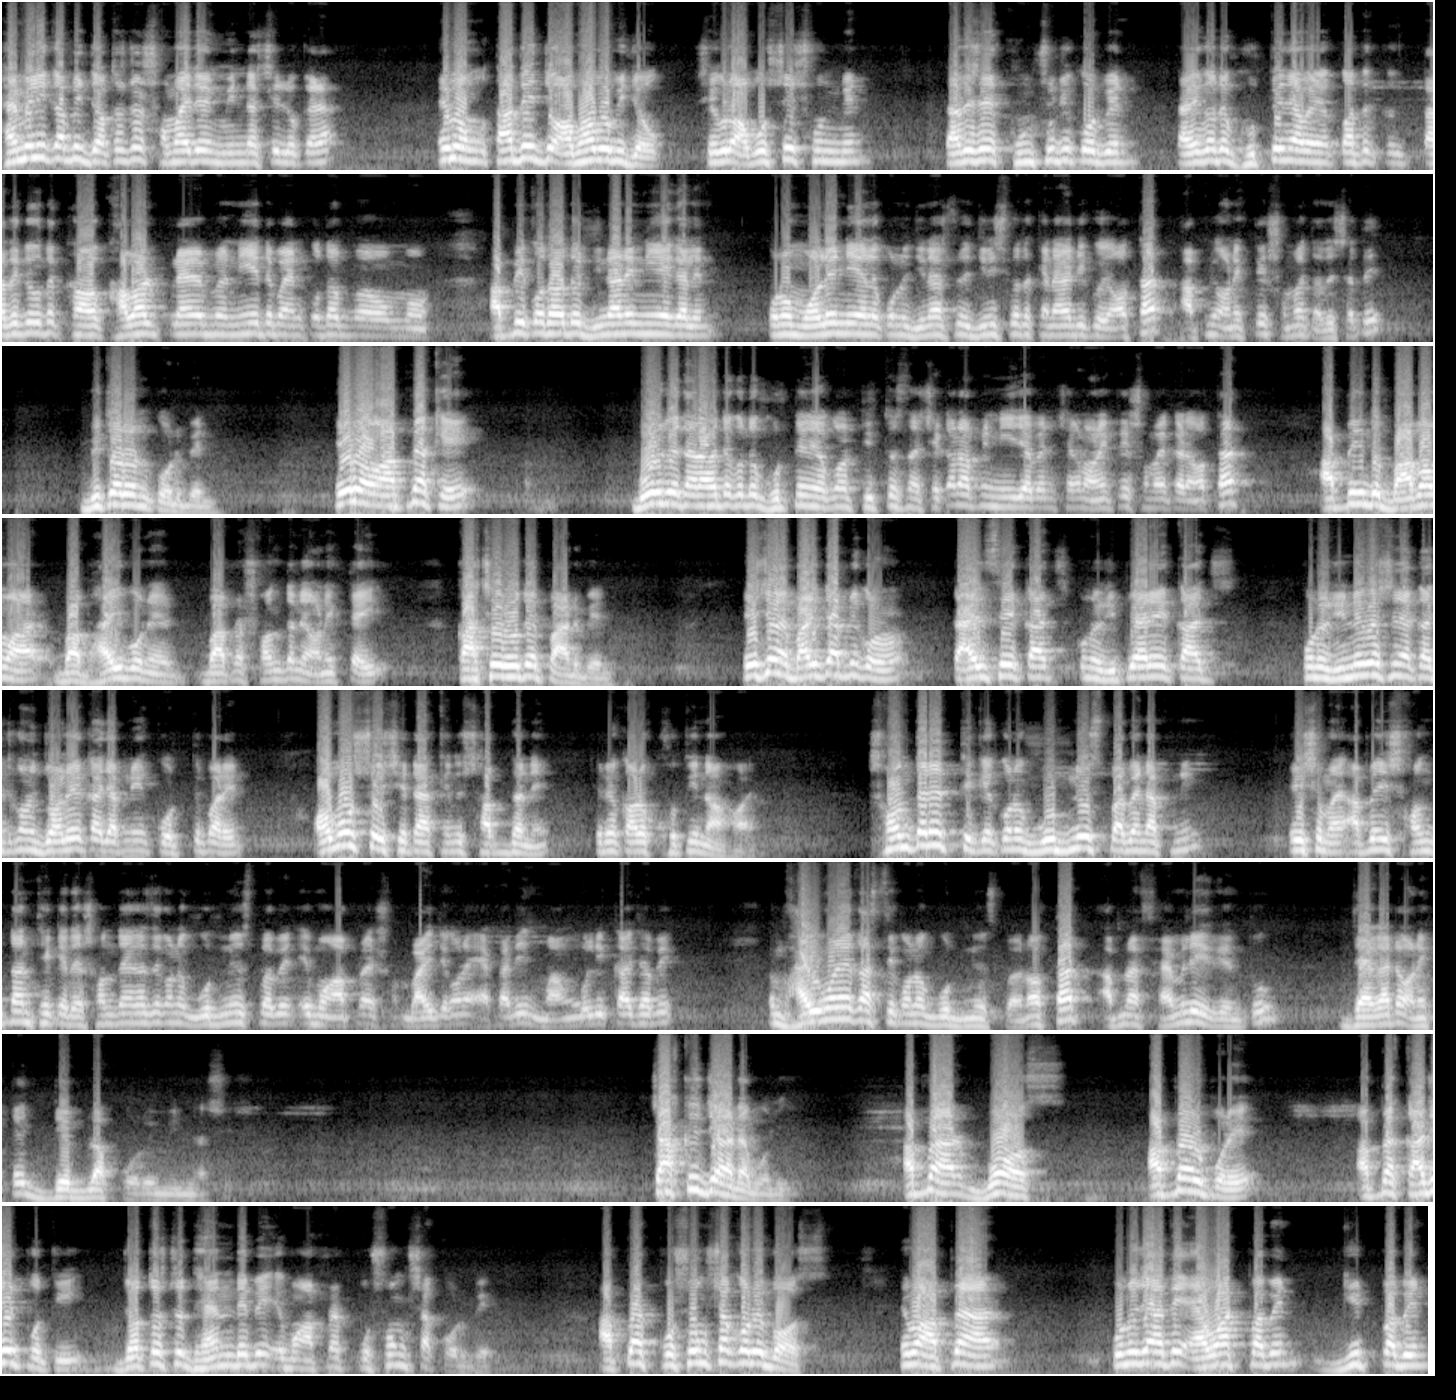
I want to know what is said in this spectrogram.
ফ্যামিলিকে আপনি যথেষ্ট সময় দেবেন মীন রাশির লোকেরা এবং তাদের যে অভাব অভিযোগ, সেগুলো অবশ্যই শুনবেন। তাদের সাথে খুনসুটি করবেন তাদেরকে কোথাও ঘুরতে যাবেন তাদেরকে কোথাও খাবার প্ল্যান নিয়ে যেতে পারেন, কোথাও আপনি কোথাও হয়তো ডিনারে নিয়ে গেলেন, কোনো মলে নিয়ে গেলেন, কোনো জিনিস জিনিসপত্র কেনাকাটি করে, অর্থাৎ আপনি অনেকটাই সময় তাদের সাথে বিতরণ করবেন। এবং আপনাকে বলবে তারা হয়তো কোথাও ঘুরতে নিয়ে কোনো তীর্থস্থান সেখানে আপনি নিয়ে যাবেন, সেখানে অনেকটাই সময় কাটান, অর্থাৎ আপনি কিন্তু বাবা মার বা ভাই বোনের বা আপনার সন্তানের অনেকটাই কাছের হতে পারবেন। এই সময় বাড়িতে আপনি কোনো টাইলসের কাজ, কোনো রিপেয়ারের কাজ, কোনো রিনোভেশনের কাজ, কোনো জলের কাজ আপনি করতে পারেন। অবশ্যই সেটা কিন্তু সাবধানে সেটা কারও ক্ষতি না হয়। সন্তানের থেকে কোনো গুড নিউজ পাবেন আপনি। এই সময় আপনি সন্তান থেকে দেয় সন্তানের কাছে কোনো গুড নিউজ পাবেন এবং আপনার বাড়িতে কোনো একাধিক মাঙ্গলিক কাজ হবে ভাই বোনের কাছ থেকে কোনো গুড নিউজ পাবেন, অর্থাৎ আপনার ফ্যামিলি কিন্তু জায়গাটা অনেকটাই ডেভেলপ করবে মীন রাশি চাকরির জায়গাটা বলি। আপনার বস আপনার উপরে আপনার কাজের প্রতি যথেষ্ট ধ্যান দেবে এবং আপনার প্রশংসা করবে। আপনার প্রশংসা করবে বস এবং আপনার কোনো জায়গাতে অ্যাওয়ার্ড পাবেন গিফট পাবেন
